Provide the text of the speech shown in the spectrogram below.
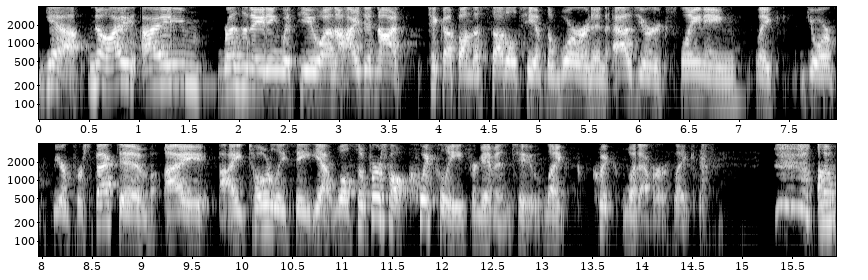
Yeah, no, I I'm resonating with you on I did not pick up on the subtlety of the word and as you're explaining like your your perspective, I I totally see. Yeah, well, so first of all, quickly forgiven too. Like quick whatever, like um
